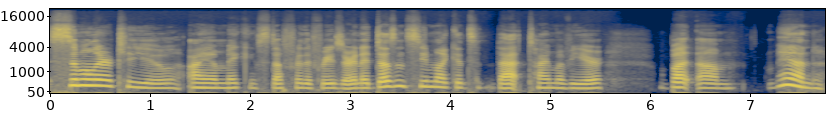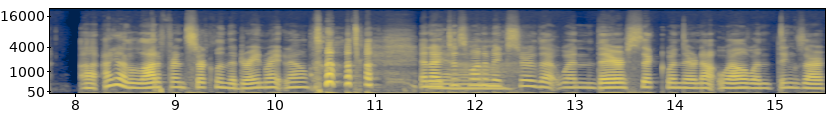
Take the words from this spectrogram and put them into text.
similar to you. I am making stuff for the freezer, and it doesn't seem like it's that time of year. But um, man, uh, I got a lot of friends circling the drain right now, and I just want to make sure that when they're sick, when they're not well, when things are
